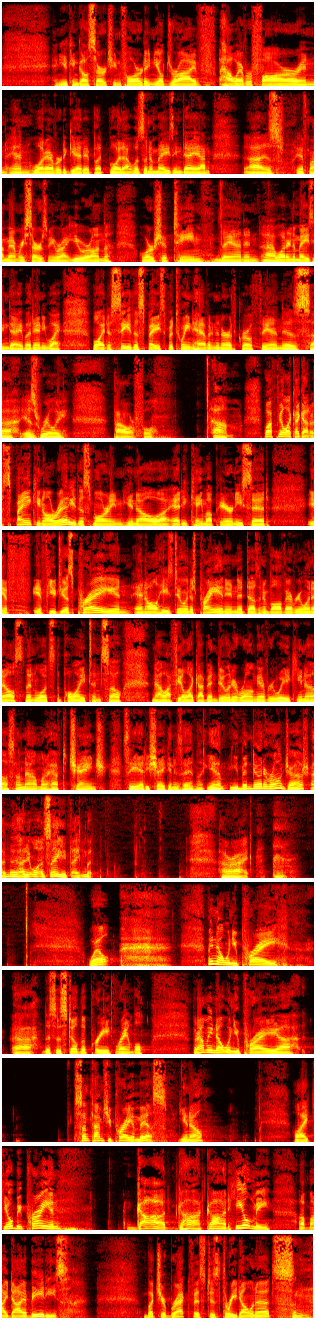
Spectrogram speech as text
and you can go searching for it and you'll drive however far and, and whatever to get it. But boy, that was an amazing day. I'm, uh, as if my memory serves me right, you were on the worship team then, and uh, what an amazing day. But anyway, boy, to see the space between heaven and earth grow thin is uh, is really powerful. Um, well, I feel like I got a spanking already this morning. You know, uh, Eddie came up here and he said, if if you just pray and and all he's doing is praying and it doesn't involve everyone else, then what's the point? And so now I feel like I've been doing it wrong every week, you know. So now I'm going to have to change. See Eddie shaking his head like, "Yeah, you've been doing it wrong, Josh. I know, I didn't want to say anything, but all right." well, I mean, know when you pray, uh, this is still the pre-ramble, but how many know when you pray, uh, sometimes you pray amiss, you know? Like you'll be praying, God, God, God, heal me of my diabetes. But your breakfast is three donuts and,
